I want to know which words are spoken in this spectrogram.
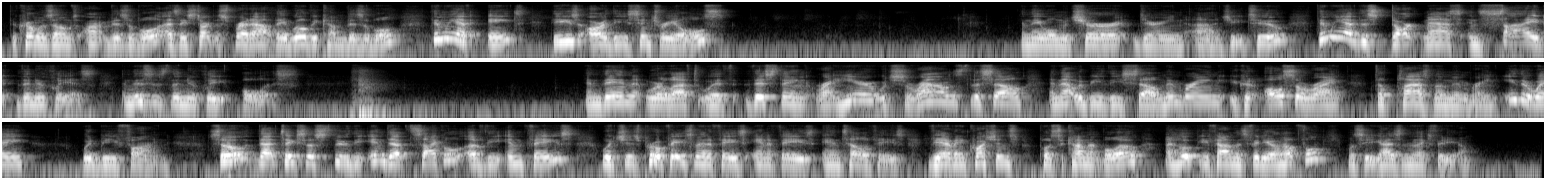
The chromosomes aren't visible. As they start to spread out, they will become visible. Then we have eight. These are the centrioles and they will mature during uh, G2. Then we have this dark mass inside the nucleus, and this is the nucleolus. And then we're left with this thing right here, which surrounds the cell, and that would be the cell membrane. You could also write the plasma membrane. Either way would be fine. So that takes us through the in-depth cycle of the M phase, which is prophase, metaphase, anaphase, and telophase. If you have any questions, post a comment below. I hope you found this video helpful. We'll see you guys in the next video.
